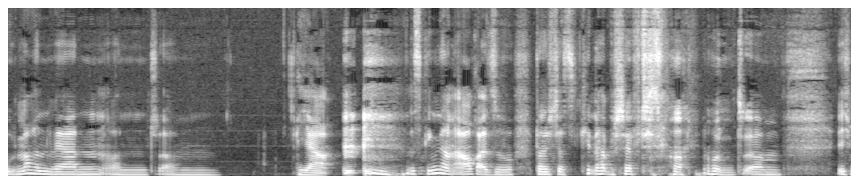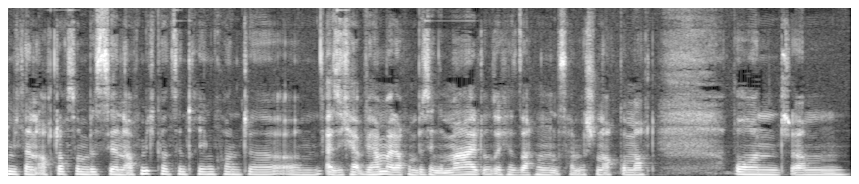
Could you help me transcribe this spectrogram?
cool machen werden und ähm, ja, es ging dann auch, also dadurch, dass die Kinder beschäftigt waren und ähm, ich mich dann auch doch so ein bisschen auf mich konzentrieren konnte. Ähm, also ich hab, wir haben halt auch ein bisschen gemalt und solche Sachen, das haben wir schon auch gemacht. Und ähm,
